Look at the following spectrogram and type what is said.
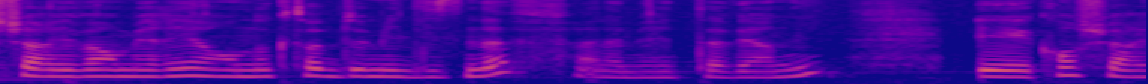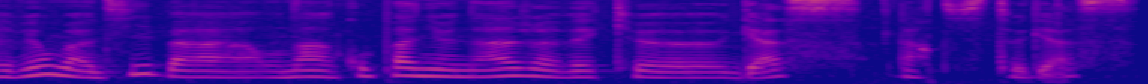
je suis arrivée en mairie en octobre 2019, à la mairie de Taverny. Et quand je suis arrivée, on m'a dit bah, on a un compagnonnage avec euh, Gas, l'artiste Gas.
